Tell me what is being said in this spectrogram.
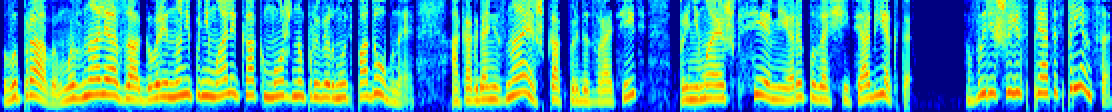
Вы правы, мы знали о заговоре, но не понимали, как можно провернуть подобное. А когда не знаешь, как предотвратить, принимаешь все меры по защите объекта. Вы решили спрятать принца,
